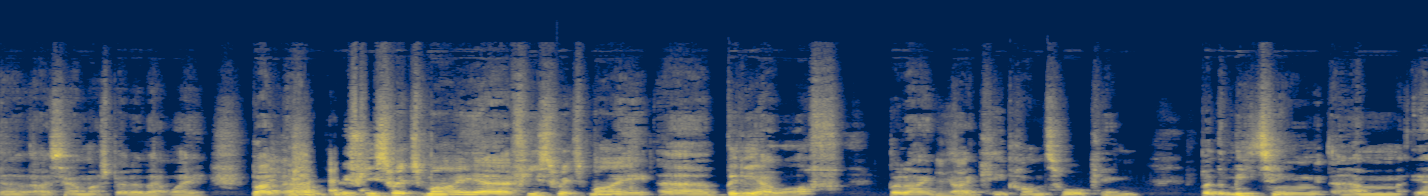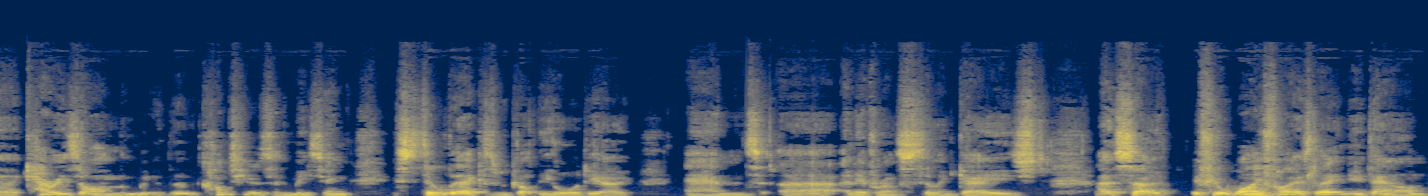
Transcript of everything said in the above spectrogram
uh, I sound much better that way. But um, if you switch my uh, if you switch my uh, video off, but I, Mhm. I keep on talking, but the meeting um, uh, carries on. The, the continuity of the meeting is still there because we've got the audio and uh, and everyone's still engaged. Uh, so if your Wi-Fi is letting you down,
